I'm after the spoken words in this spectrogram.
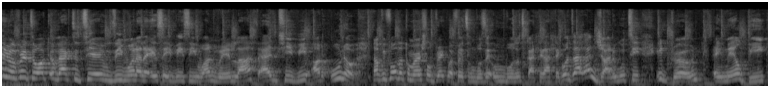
Alrighty, my friends, welcome back to TMZ Mona na SABC 1 Way Life and TV at Uno. Now, before the commercial break, my friends, umbuze umbuzo kahle kahle kwenzeka kanjani ukuthi a drone, a male bee,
